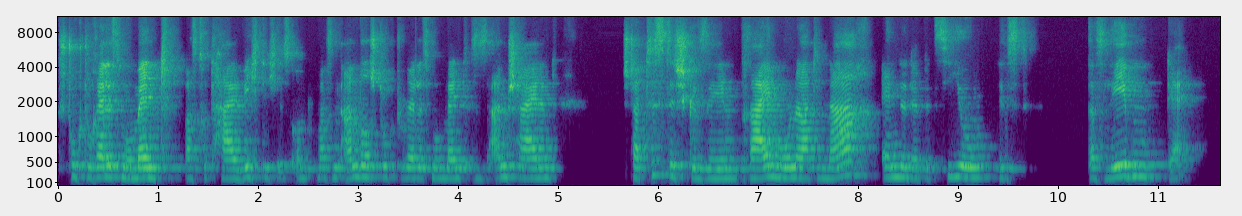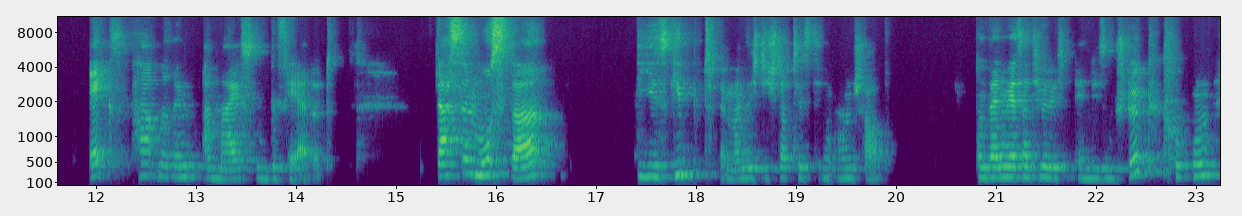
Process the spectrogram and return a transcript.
strukturelles Moment, was total wichtig ist. Und was ein anderes strukturelles Moment ist, ist anscheinend statistisch gesehen, drei Monate nach Ende der Beziehung ist das Leben der Ex-Partnerin am meisten gefährdet. Das sind Muster, die es gibt, wenn man sich die Statistiken anschaut. Und wenn wir jetzt natürlich in diesem Stück gucken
